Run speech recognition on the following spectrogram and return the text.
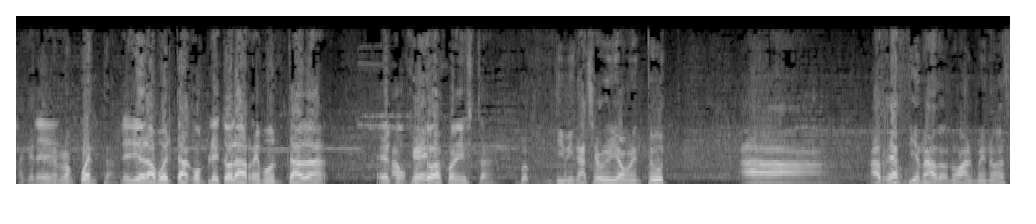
Hay que Le- tenerlo en cuenta. Le dio la vuelta, completó la remontada el Aunque- conjunto vasconista. Divina Seguridad Juventud ha, ha reaccionado, ¿no? Al menos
